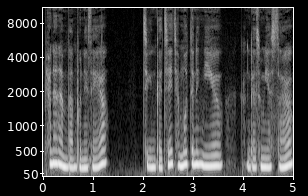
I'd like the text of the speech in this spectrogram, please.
편안한 밤 보내세요. 지금까지 잠 못 드는 이유 강다솜이었어요.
